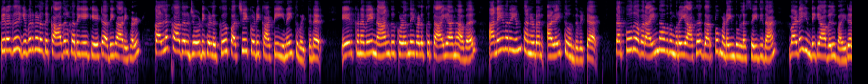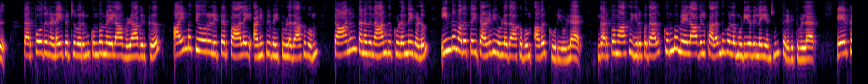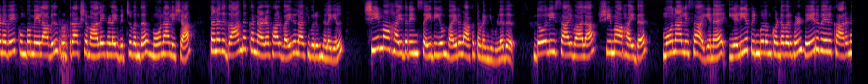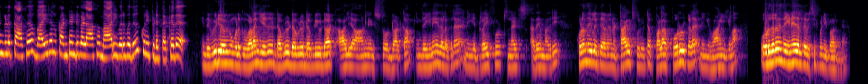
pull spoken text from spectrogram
பிறகு இவர்களது காதல் கதையை கேட்ட அதிகாரிகள் கள்ளக்காதல் ஜோடிகளுக்கு பச்சை கொடி காட்டி இணைத்து வைத்தனர். ஏற்கனவே நான்கு குழந்தைகளுக்கு தாயான அவர் அனைவரையும் தன்னுடன் அழைத்து வந்துவிட்டார். தற்போது அவர் ஐந்தாவது முறையாக கர்ப்பமடைந்துள்ள செய்திதான் வட இந்தியாவில் வைரல். தற்போது நடைபெற்று வரும் கும்பமேளா விழாவிற்கு ஐம்பத்தி ஓரு லிட்டர் பாலை அனுப்பி வைத்துள்ளதாகவும் தானும் தனது நான்கு குழந்தைகளும் இந்து மதத்தை தழுவியுள்ளதாகவும் அவர் கூறியுள்ளார். கர்ப்பமாக இருப்பதால் கும்பமேளாவில் கலந்து கொள்ள முடியவில்லை என்றும் தெரிவித்துள்ளார். ஏற்கனவே கும்பமேளாவில் ருத்ராட்ச மாலைகளை விற்று வந்த மோனாலிஷா தனது காந்தக்கண் அழகால் வைரலாகி வரும் நிலையில் ஷீமா ஹைதரின் செய்தியும் வைரலாக தொடங்கியுள்ளது. டோலி சாய்வாலா ஷீமா ஹைதர் மோனாலிசா என எளிய பின்புலம் கொண்டவர்கள் வேறு வேறு காரணங்களுக்காக வைரல் கண்டென்ட்களாக மாறி வருவது குறிப்பிடத்தக்கது. இந்த வீடியோவை உங்களுக்கு வழங்கியது www.alia dot Alia online store dot com இந்த இணையதளத்தில் நீங்கள் ட்ரை ஃப்ரூட்ஸ் நட்ஸ் அதே மாதிரி குழந்தைகளுக்கு தேவையான டாய்ஸ் உள்ளிட்ட பல பொருட்களை நீங்கள் வாங்கிக்கலாம். ஒரு தடவை இந்த இணையதளத்தை விசிட் பண்ணி பாருங்கள்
